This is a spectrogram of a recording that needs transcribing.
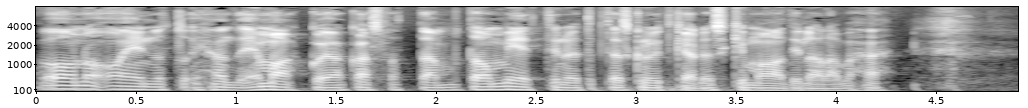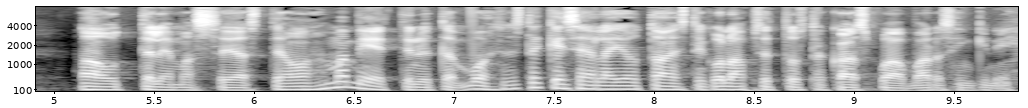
on, no, en nyt ihan emakkoja kasvattaa, mutta olen miettinyt, että pitäisikö nyt käydä jossakin maatilalla vähän auttelemassa. Ja sitten olen mä miettinyt, että voisin sitten kesällä jotain, sitten kun lapset tuosta kasvaa varsinkin, niin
